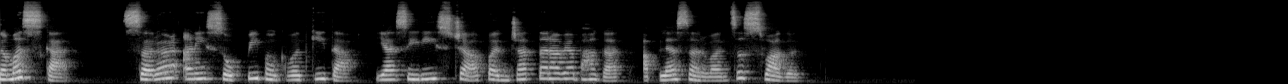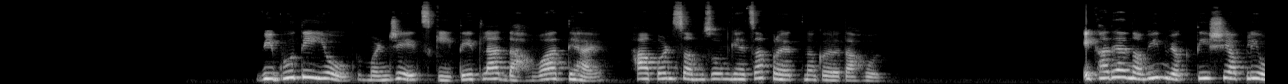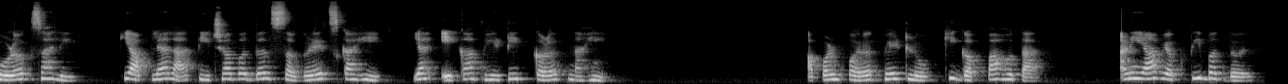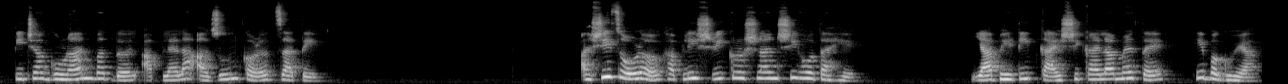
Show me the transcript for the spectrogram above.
नमस्कार. सरळ आणि सोपी भगवद्गीता या सिरीजच्या पंच्याहत्तराव्या भागात आपल्या सर्वांचं स्वागत. विभूती योग म्हणजेच गीतेतला दहावा अध्याय हा आपण समजून घ्यायचा प्रयत्न करत आहोत. एखाद्या नवीन व्यक्तीशी आपली ओळख झाली की आपल्याला तिच्याबद्दल सगळेच काही या एका भेटीत कळत नाही. आपण परत भेटलो की गप्पा होतात. आणि या व्यक्तीबद्दल तिच्या गुणांबद्दल आपल्याला अजून कळत जाते. अशीच ओळख आपली श्रीकृष्णांशी होत आहे. या भेटीत काय शिकायला मिळतंय हे बघूया.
